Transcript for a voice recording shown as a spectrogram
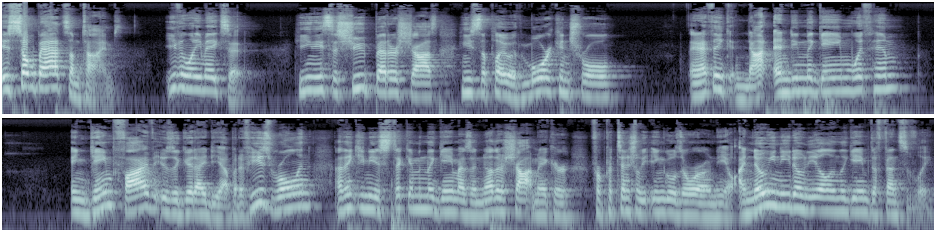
is so bad sometimes, even when he makes it. He needs to shoot better shots. He needs to play with more control. And I think not ending the game with him in game five is a good idea. But if he's rolling, I think you need to stick him in the game as another shot maker for potentially Ingles or O'Neale. I know you need O'Neale in the game defensively.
